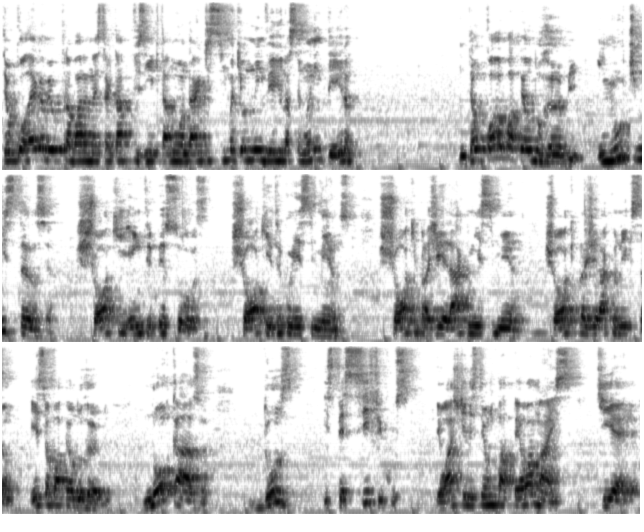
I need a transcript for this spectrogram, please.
tem um colega meu que trabalha na startup vizinha que está no andar de cima que eu nem vejo na semana inteira. Então, qual é o papel do hub? Em última instância, choque entre pessoas, choque entre conhecimentos, choque para gerar conhecimento, choque para gerar conexão. Esse é o papel do hub. No caso dos específicos, eu acho que eles têm um papel a mais, que é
